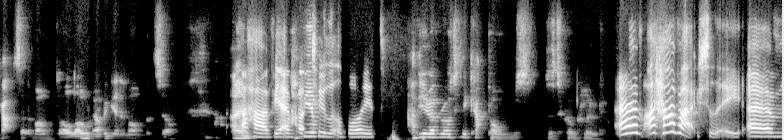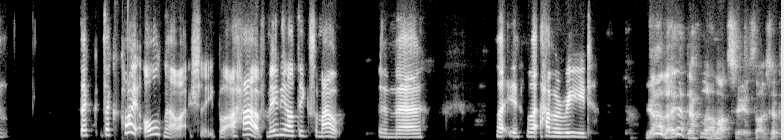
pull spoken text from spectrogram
cats at the moment, or alone, haven't you, at the moment? So, I um, have, yeah. I've have got two little boys. have you ever wrote any cat poems? Just to conclude. Um, I have actually. Um, they're they're quite old now, actually, but I have. Maybe I'll dig some out and uh, let you let have a read. Yeah, no, yeah, definitely. I'd like to see it. So I said,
